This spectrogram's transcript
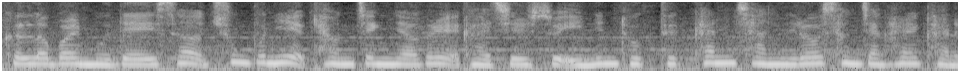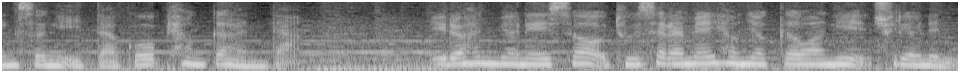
글로벌 무대에서 충분히 경쟁력을 가질 수 있는 독특한 장르로 성장할 가능성이 있다고 평가한다. 이러한 면에서 두 사람의 현역 가왕이 출연은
